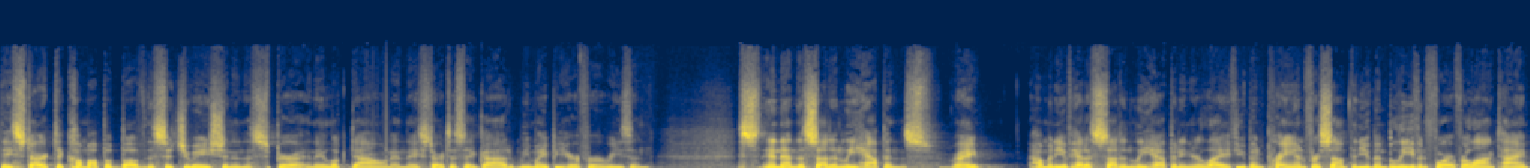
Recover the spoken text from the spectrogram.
They start to come up above the situation in the spirit and they look down and they start to say, God, we might be here for a reason. And then the suddenly happens, right? How many have had a suddenly happen in your life? You've been praying for something, you've been believing for it for a long time,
